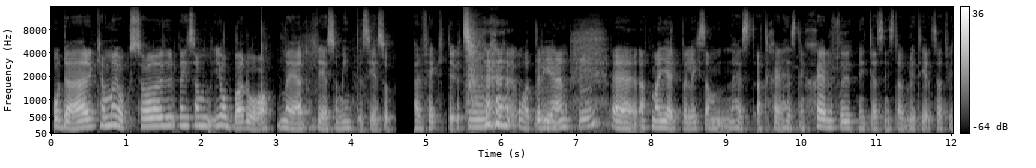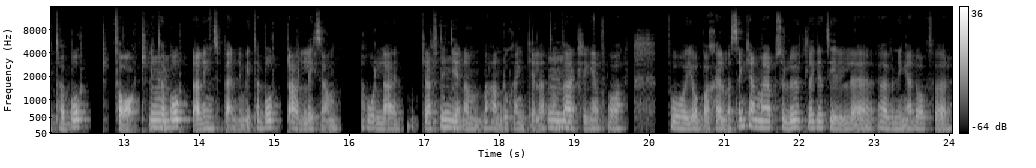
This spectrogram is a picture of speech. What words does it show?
och där kan man ju också liksom jobba då med det som inte ser så perfekt ut. Återigen. Mm. Eh, att man hjälper liksom häst, att hästen själv får utnyttja sin stabilitet så att vi tar bort fart, vi tar Mm. bort all inspänning, vi tar bort all liksom, hålla kraftigt Mm. genom hand och skänkel. Att Mm. de verkligen får, får jobba själva. Sen kan man absolut lägga till eh, övningar då för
